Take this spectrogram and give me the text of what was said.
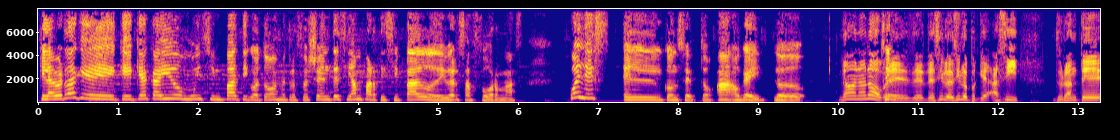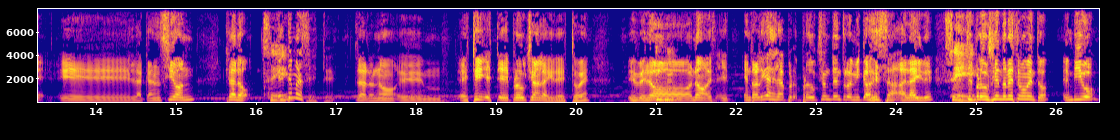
que la verdad que, que- que ha caído muy simpático a todos nuestros oyentes y han participado de diversas formas. ¿Cuál es el concepto? Ah, ok. Lo, No, no, no, Sí. eh, de- decirlo, decirlo, porque así, durante eh, la canción, claro, Sí. el tema es este. Claro, no, eh, estoy, este, producción al aire esto, ¿eh? Eh, Pero no, es- eh, en realidad es la pr- producción dentro de mi cabeza al aire. Sí. Estoy produciendo en este momento, en vivo.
